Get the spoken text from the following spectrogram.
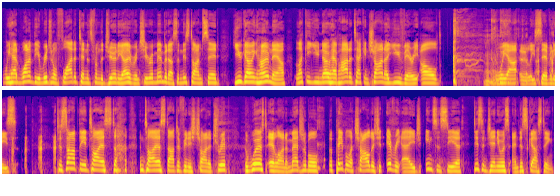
We had one of the original flight attendants from the journey over, and she remembered us and this time said, You going home now? Lucky you no have heart attack in China, you very old. we are early 70s. To sum up the entire entire start to finish China trip, the worst airline imaginable. The people are childish at every age, insincere, disingenuous, and disgusting.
